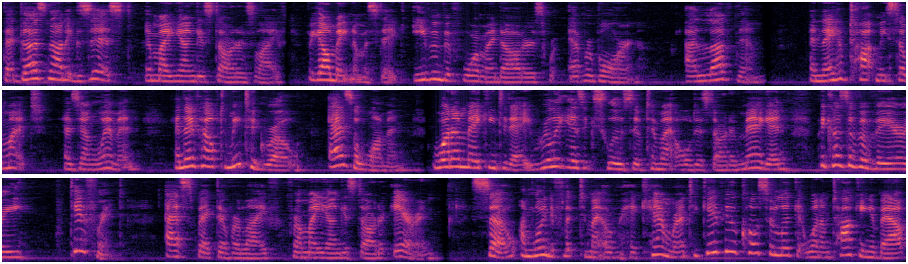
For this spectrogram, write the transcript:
that does not exist in my youngest daughter's life. But y'all make no mistake, even before my daughters were ever born, I love them. And they have taught me so much as young women, and they've helped me to grow as a woman. What I'm making today really is exclusive to my oldest daughter, Megan, because of a very different aspect of her life from my youngest daughter, Erin. So I'm going to flip to my overhead camera to give you a closer look at what I'm talking about,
